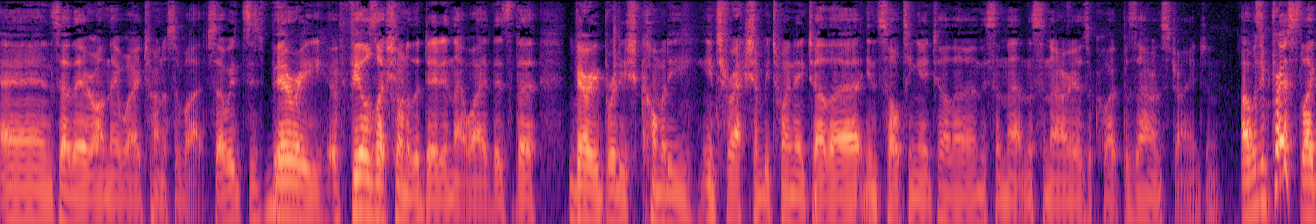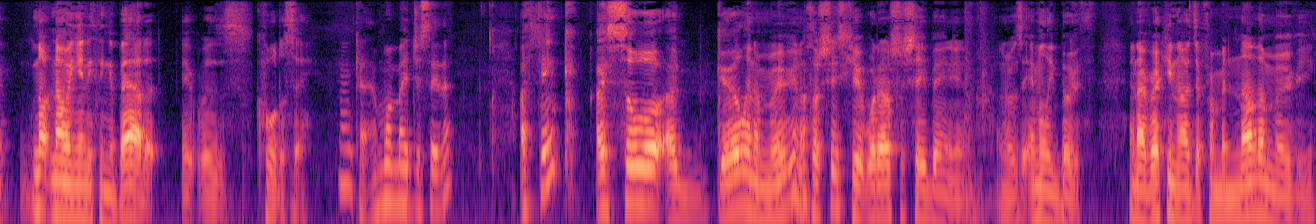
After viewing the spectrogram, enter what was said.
And so they're on their way trying to survive. So it's, it's very, it feels like Shaun of the Dead in that way. There's the very British comedy interaction between each other, insulting each other, and this and that, and the scenarios are quite bizarre and strange. And I was impressed, like not knowing anything about it. It was cool to see. Okay. And what made you see that? I think I saw a girl in a movie, and I thought she's cute. What else has she been in? And it was Emily Booth, and I recognised it from another movie,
